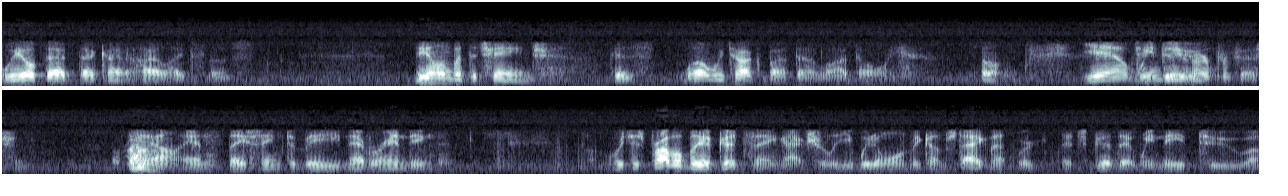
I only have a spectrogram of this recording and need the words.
we hope that that kind of highlights those dealing with the change because well, we talk about that a lot, don't we? Yeah, we do. in our profession. yeah, and they seem to be never ending, which is probably a good thing. Actually, we don't want to become stagnant. We're, it's good that we need to uh,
